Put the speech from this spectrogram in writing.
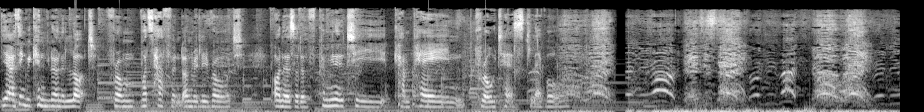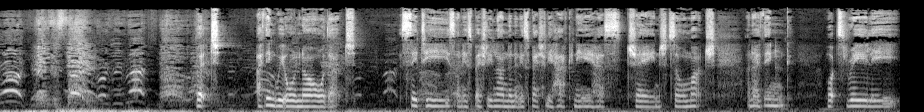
Yeah, I think we can learn a lot from what's happened on Ridley Road on a sort of community campaign protest level. But I think we all know that cities, and especially London and especially Hackney, has changed so much. And I think what's really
